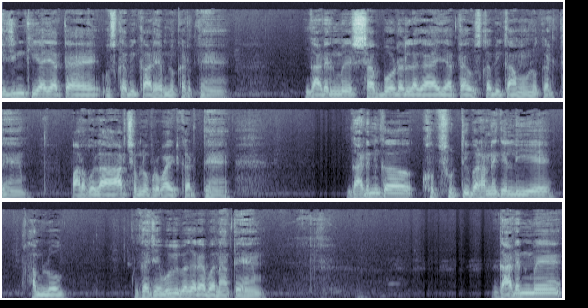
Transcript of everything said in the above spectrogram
एजिंग किया जाता है, उसका भी कार्य हम लोग करते हैं। गार्डन में सब बॉर्डर लगाया जाता है, उसका भी काम हम लोग करते हैं। पारगोला आर्च हम लोग प्रोवाइड करते हैं। गार्डन का खूबसूरती बढ़ाने के लिए हम लोग गजेबू भी वगैरह बनाते हैं। गार्डन में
